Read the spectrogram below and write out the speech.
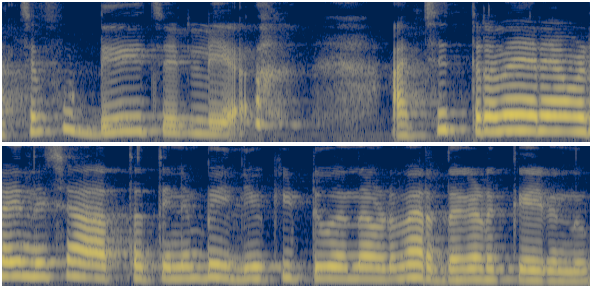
അച്ഛൻ ഫുഡ് കഴിച്ചിട്ടില്ല. അച്ഛൻ ഇത്ര നേരം അവിടെ ഇന്ന് ചാത്തത്തിനും ബലിയൊക്കെ ഇട്ട് വന്ന് അവിടെ വെറുതെ കിടക്കായിരുന്നു.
